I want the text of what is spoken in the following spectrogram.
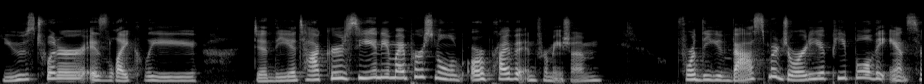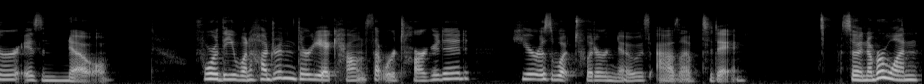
use Twitter is likely did the attackers see any of my personal or private information? For the vast majority of people, the answer is no. For the 130 accounts that were targeted, here is what Twitter knows as of today. So, number one,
